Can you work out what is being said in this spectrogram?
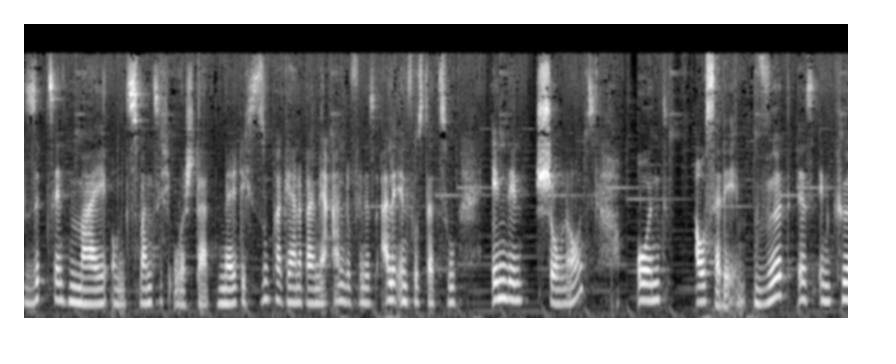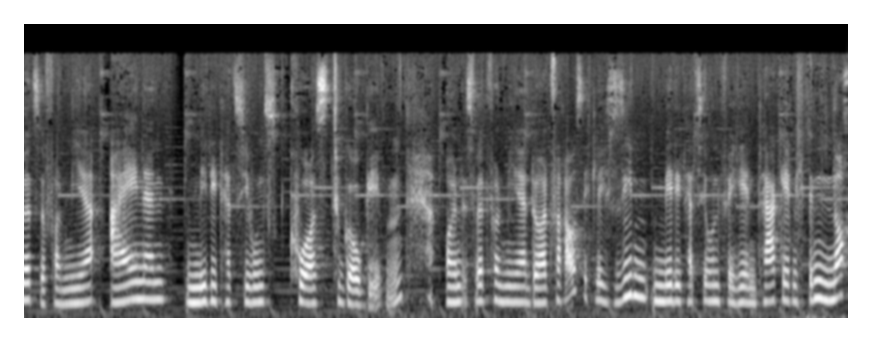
17. Mai um 20 Uhr statt. Melde dich super gerne bei mir an. Du findest alle Infos dazu in den Show Notes. Und außerdem wird es in Kürze von mir einen Meditationskurs to go geben. Und es wird von mir dort voraussichtlich sieben Meditationen für jeden Tag geben. Ich bin noch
